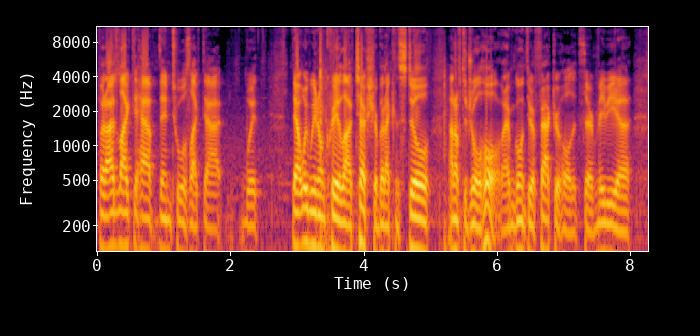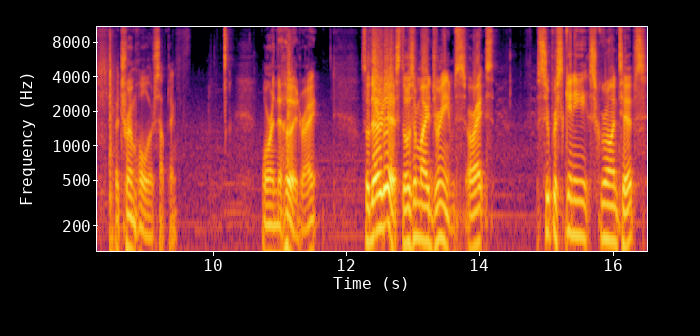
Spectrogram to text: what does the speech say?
but I'd like to have thin tools like that with that way we don't create a lot of texture, but I can still, I don't have to drill a hole. I'm going through a factory hole that's there, maybe a, a trim hole or something, or in the hood, right? So there it is. Those are my dreams, all right? Super skinny screw on tips,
